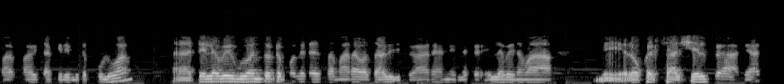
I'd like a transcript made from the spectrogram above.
පාවිතා කිරීමට පුළුවන්. ටෙලවේ ගුවන් තොට පොලට සමාර අවසාල විකාරයන් එල්ල එල්ල වෙනවා මේ රොකට් සා ශෙල්ප්‍රහාගයක්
